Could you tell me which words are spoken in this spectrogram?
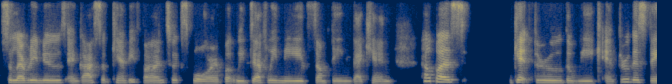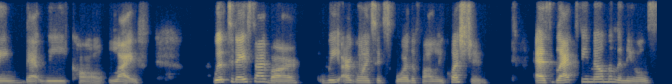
Celebrity news and gossip can be fun to explore, but we definitely need something that can help us get through the week and through this thing that we call life. With today's sidebar, we are going to explore the following question As Black female millennials,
